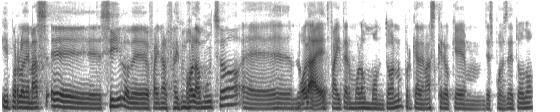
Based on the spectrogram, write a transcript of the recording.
Y por lo demás, eh, sí, lo de Final Fight mola mucho. Eh, mola, ¿eh? Fighter mola un montón, porque además creo que mm, después de todo,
